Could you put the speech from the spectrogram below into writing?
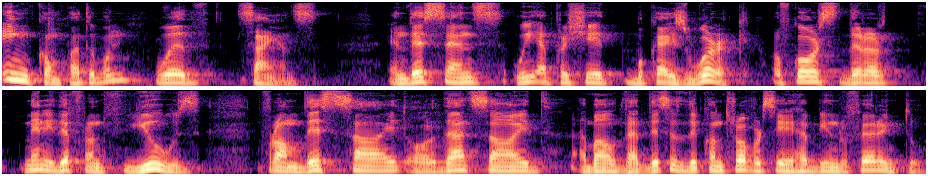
incompatible with science. In this sense, we appreciate Bucaille's work. Of course, there are many different views from this side or that side about that. This is the controversy I have been referring to.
